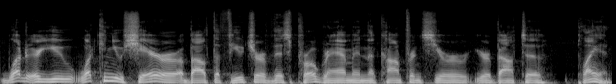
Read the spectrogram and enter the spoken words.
What are you? What can you share about the future of this program in the conference you're you're about to play in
